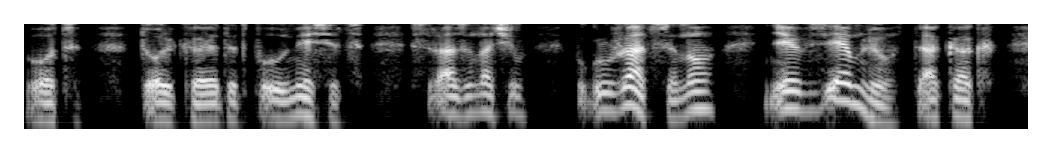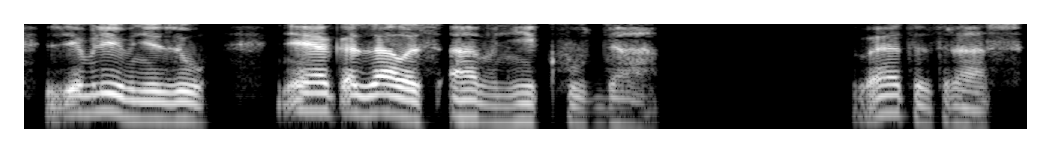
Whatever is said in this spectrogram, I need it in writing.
Вот только этот полумесяц сразу начал погружаться, но не в землю, так как земли внизу не оказалось, а в никуда. В этот раз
